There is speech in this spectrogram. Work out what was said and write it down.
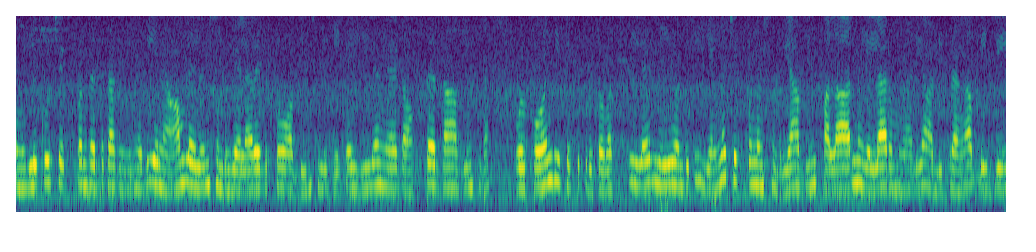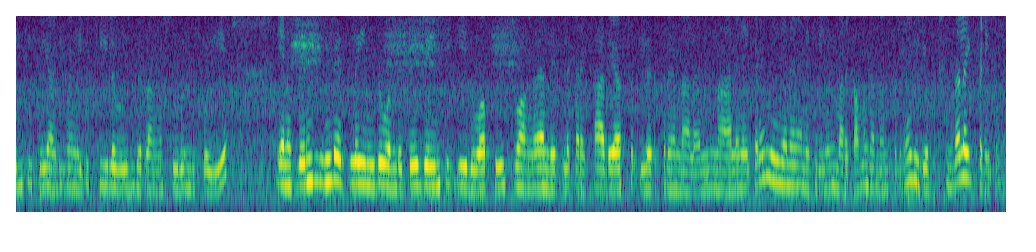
உங்களுக்கும் செக் பண்ணுறதுக்காக என்னது? என்னை ஆம்பளை இல்லைன்னு சொல்கிறீங்க எல்லாரும் எதுக்கும் அப்படின்னு சொல்லி கேட்க இல்லைங்க டாக்டர் தான். அப்படின்னு சொல்கிறேன் ஒரு குழந்தைய பெற்று கொடுக்க வக்கீல நீ வந்துட்டு என்ன செக் பண்ணணும்னு சொல்கிறியா அப்படின்னு பலார்னு எல்லாரும் முன்னாடியும் அடிக்கிறாங்க. அப்படியே ஜெயந்தி போய் அடி வாங்கிட்டு கீழே விழுந்துடுறாங்க சுருண்டு போய். எனக்கு தெரிஞ்சு இந்த இடத்துல இந்து வந்துட்டு ஜெயந்திக்கு இதுவாக பேசுவாங்க. அந்த இடத்துல கரெக்டாக அதே ஹாஸ்பிட்டலில் இருக்கிறனால நான் நினைக்கிறேன். நீங்கள் என்ன நினைக்கிறீங்கன்னு மறக்காமல் கமெண்ட் பண்ணுங்கள் வீடியோ பிடிச்சிருந்தால் லைக் பண்ணிக்கோங்க.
